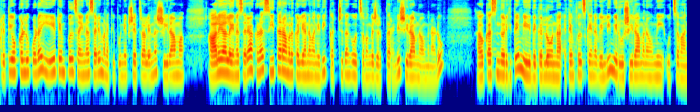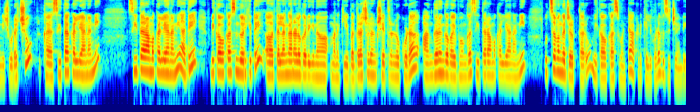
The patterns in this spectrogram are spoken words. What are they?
ప్రతి ఒక్కళ్ళు కూడా ఏ టెంపుల్స్ అయినా సరే మనకి పుణ్యక్షేత్రాలైనా, శ్రీరామ ఆలయాలైనా సరే అక్కడ సీతారాముల కళ్యాణం అనేది ఖచ్చితంగా ఉత్సవంగా జరుపుతారండి శ్రీరామనవమి నాడు. అవకాశం దొరికితే మీ దగ్గరలో ఉన్న టెంపుల్స్‌కైనా వెళ్ళి మీరు శ్రీరామనవమి ఉత్సవాన్ని చూడొచ్చు. క సీతా కళ్యాణాన్ని, సీతారామ కళ్యాణాన్ని అదే మీకు అవకాశం దొరికితే తెలంగాణలో జరిగిన మనకి భద్రాచలం క్షేత్రంలో కూడా అంగరంగ వైభవంగా సీతారామ కళ్యాణాన్ని ఉత్సవంగా జరుపుతారు. మీకు అవకాశం ఉంటే అక్కడికెళ్ళి కూడా విజిట్ చేయండి.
